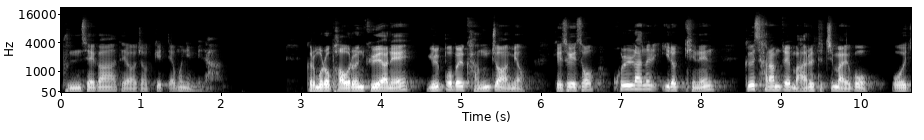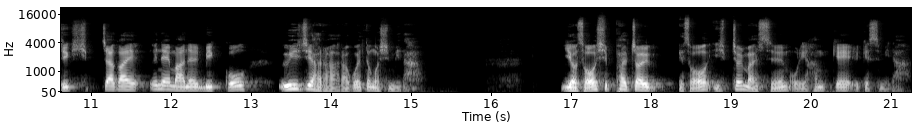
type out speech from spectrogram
분쇄가 되어졌기 때문입니다. 그러므로 바울은 교회 안에 율법을 강조하며 계속해서 혼란을 일으키는 그 사람들의 말을 듣지 말고 오직 십자가의 은혜만을 믿고 의지하라 라고 했던 것입니다. 이어서 18절에서 20절 말씀 우리 함께 읽겠습니다.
